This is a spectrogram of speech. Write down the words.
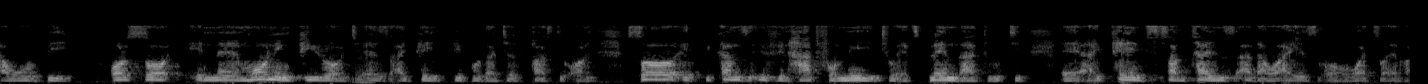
I will be also in a mourning period as I paint people that have passed on. So it becomes even hard for me to explain that. Uh, I paint sometimes otherwise or whatsoever.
